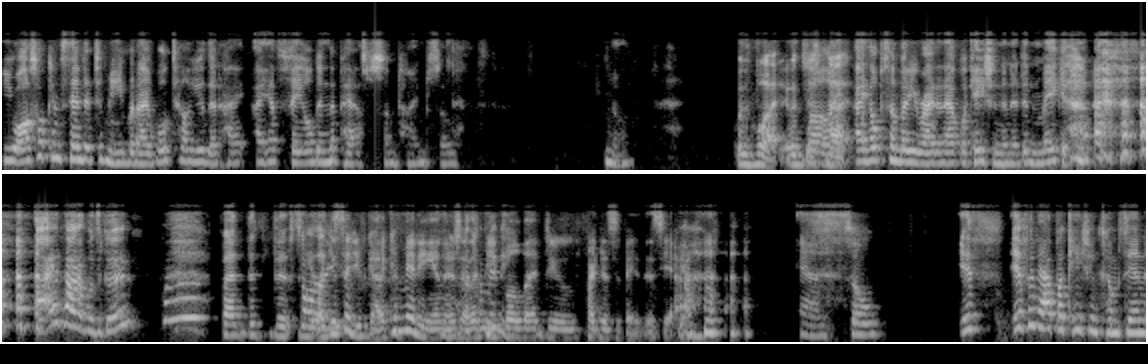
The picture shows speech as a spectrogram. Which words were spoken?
you also can send it to me, but I will tell you that I, I have failed in the past sometimes, so. No, With what? With just well, I, not. I helped somebody write an application and it didn't make it. I thought it was good. But the, the, like you said, you've got a committee and there's other committee. people that do participate in this, yeah. And so if, if an application comes in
